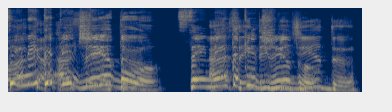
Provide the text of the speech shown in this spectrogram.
Sem nem ter pedido. Aceito. sem nem ah, ter sem pedido. Ter pedido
